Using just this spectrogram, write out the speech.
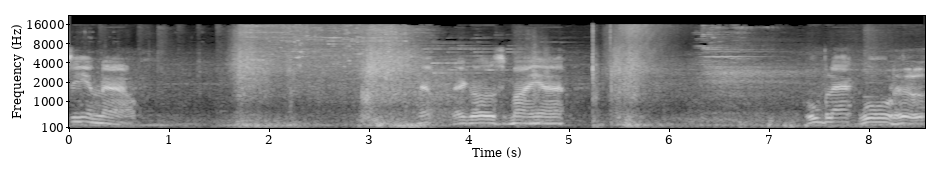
Seeing now. Yep, there goes my uh, old black water.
